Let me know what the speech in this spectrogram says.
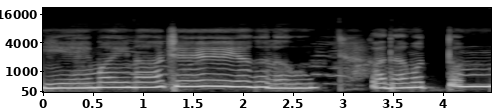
ఏమైనా చేయగలవు? కథ మొత్తం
